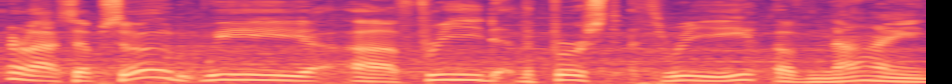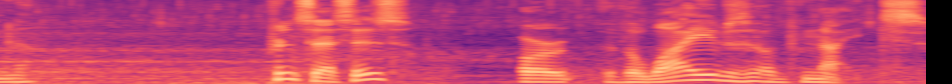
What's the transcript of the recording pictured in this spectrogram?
In our last episode, we uh, freed the first three of nine princesses, or the wives of knights.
